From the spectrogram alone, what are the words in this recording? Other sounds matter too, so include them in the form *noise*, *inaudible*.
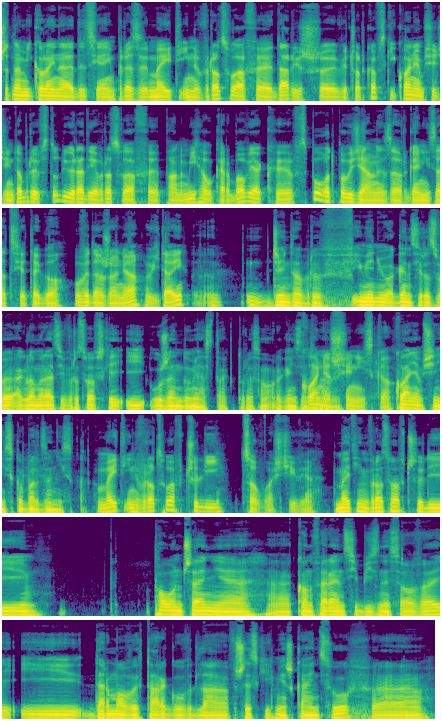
Przed nami kolejna edycja imprezy Made in Wrocław. Dariusz Wieczorkowski, kłaniam się, dzień dobry. W studiu Radia Wrocław pan Michał Karbowiak, współodpowiedzialny za organizację tego wydarzenia. Witaj. Dzień dobry. W imieniu Agencji Rozwoju Aglomeracji Wrocławskiej i Urzędu Miasta, które są organizatorami. Kłaniasz się nisko. Kłaniam się nisko, bardzo nisko. Made in Wrocław, czyli co właściwie? Made in Wrocław, czyli połączenie e, konferencji biznesowej i darmowych targów dla wszystkich mieszkańców.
